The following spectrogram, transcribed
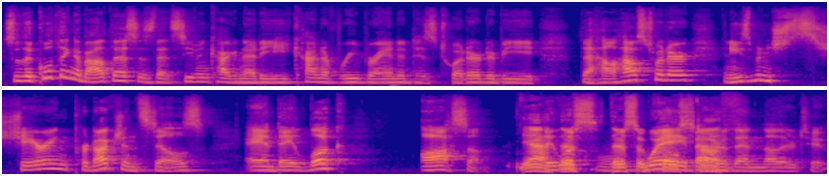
So the cool thing about this is that Stephen Cognetti he kind of rebranded his Twitter to be the Hell House Twitter, and he's been sharing production stills, and they look awesome. Yeah, they look there's- way cool better than the other two.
